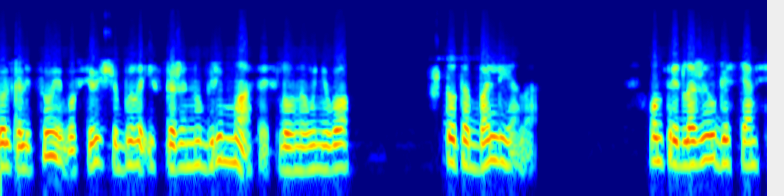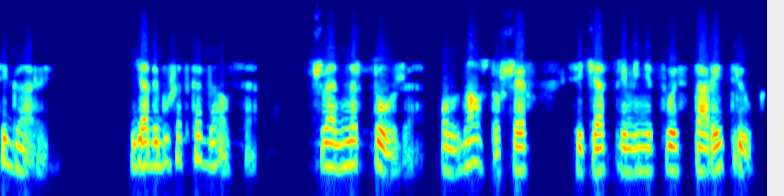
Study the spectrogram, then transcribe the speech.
только лицо его все еще было искажено гримасой, словно у него что-то болело. Он предложил гостям сигары. Ядыбуш отказался. Швенднер тоже. Он знал, что шеф сейчас применит свой старый трюк.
